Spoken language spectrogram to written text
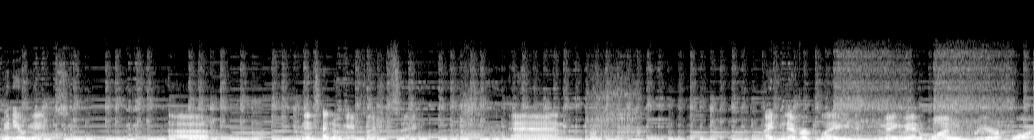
video games. Uh, Nintendo games, I should say. And I'd never played Mega Man 1, 3, or 4.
